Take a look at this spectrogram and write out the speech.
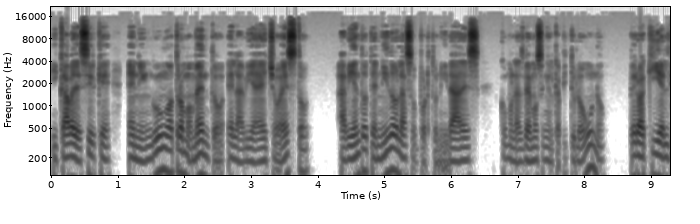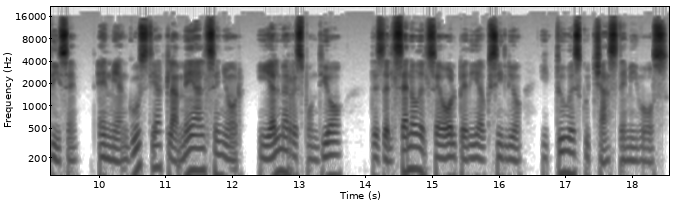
y cabe decir que en ningún otro momento él había hecho esto, habiendo tenido las oportunidades como las vemos en el capítulo 1. Pero aquí él dice, En mi angustia clamé al Señor, y él me respondió, desde el seno del Seol pedí auxilio, y tú escuchaste mi voz.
